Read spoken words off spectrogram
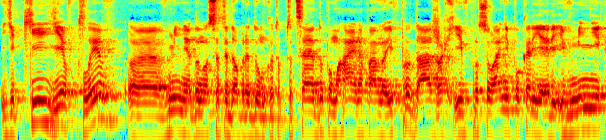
який є вплив е, вміння доносити добру думку? Тобто це допомагає, напевно, і в продажах, і в просуванні по кар'єрі, і вмінні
